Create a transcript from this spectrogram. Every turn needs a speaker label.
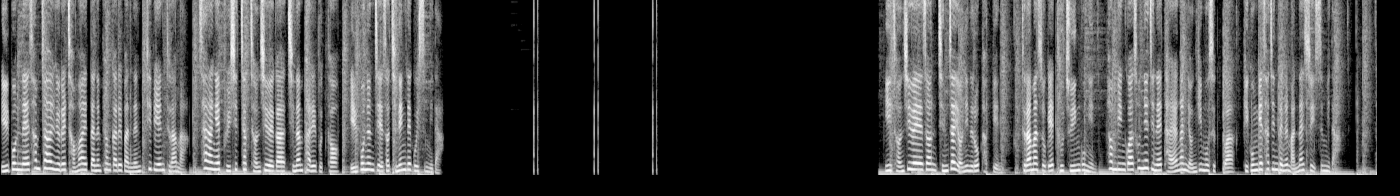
Speaker 1: 일본 내 3차 한류를 점화했다는 평가를 받는 TVN 드라마 사랑의 불시착 전시회가 지난 8일부터 일본 현지에서 진행되고 있습니다. 이 전시회에선 진짜 연인으로 바뀐 드라마 속의 두 주인공인 현빈과 손예진의 다양한 연기 모습과 비공개 사진 등을 만날 수 있습니다.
